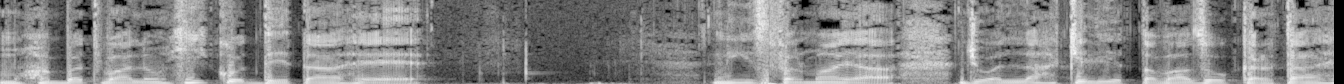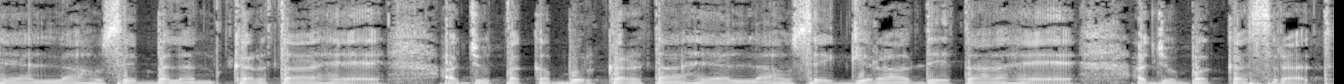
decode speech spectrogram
محبت والوں ہی کو دیتا ہے۔ نیز فرمایا، جو اللہ کے لیے توازو کرتا ہے، اللہ اسے بلند کرتا ہے، اور جو تکبر کرتا ہے، اللہ اسے گرا دیتا ہے، اور جو بکثرت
